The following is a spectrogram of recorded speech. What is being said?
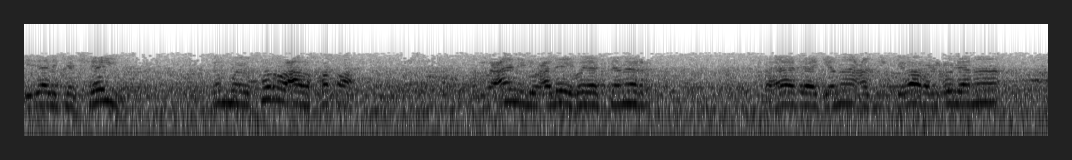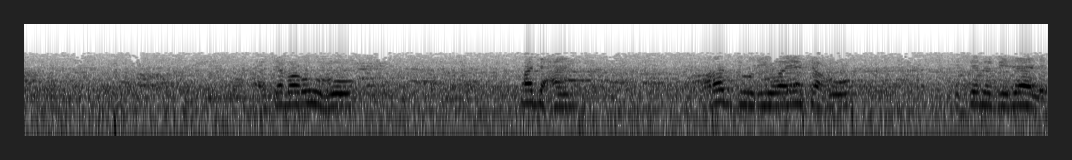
في ذلك الشيء ثم يصر على الخطأ ويعاند عليه ويستمر. فهذا جماعة من كبار العلماء اعتبروه قدحا وردوا روايته بسبب ذلك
